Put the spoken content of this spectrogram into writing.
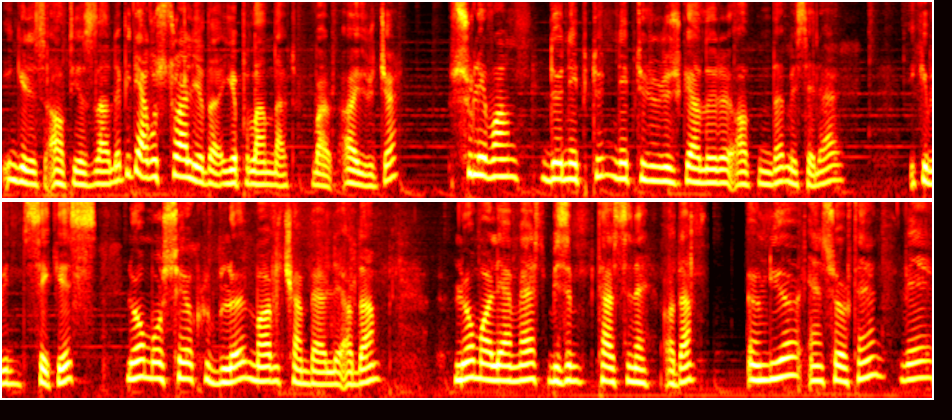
İngiliz altyazılarla bir de Avustralya'da yapılanlar var ayrıca. Sullivan de Neptün, Neptün'ün rüzgarları altında mesela 2008. L'Homme Cercle Bleu, Mavi Çemberli Adam. L'Homme à l'Inverse, bizim tersine adam. Önlüyor Encertain ve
